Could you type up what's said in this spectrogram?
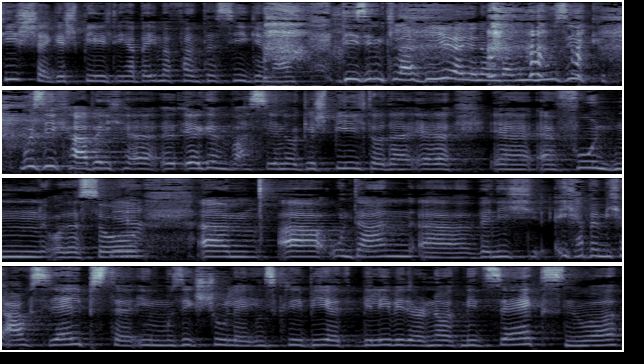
Tische gespielt. Ich habe immer Fantasie gemacht. Die sind Klavier, you know, und dann Musik, Musik habe ich äh, irgendwas, you know, gespielt oder äh, äh, erfunden oder so. Ja. Ähm, äh, und dann, äh, wenn ich, ich habe mich auch selbst äh, in Musikschule inskribiert, believe it or not, mit sechs nur.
